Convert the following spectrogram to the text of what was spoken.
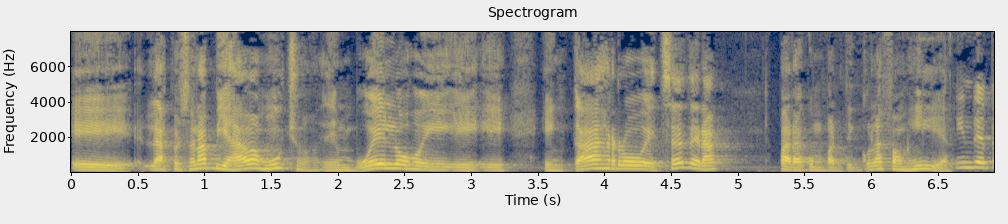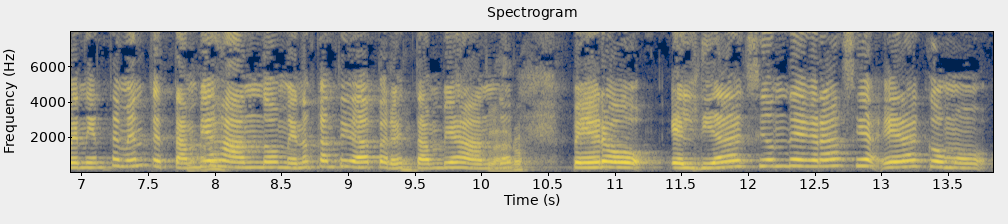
eh, las personas viajaban mucho en vuelos, eh, en carro, etcétera, para compartir con la familia. Independientemente, están viajando, menos cantidad, pero están viajando. Pero el Día de Acción de Gracia era como,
